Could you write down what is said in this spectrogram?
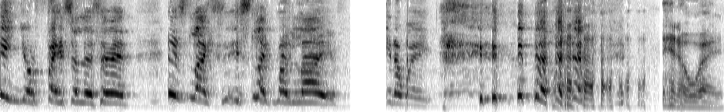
In your face, Elizabeth. It's like it's like my life, in a way. in a way.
